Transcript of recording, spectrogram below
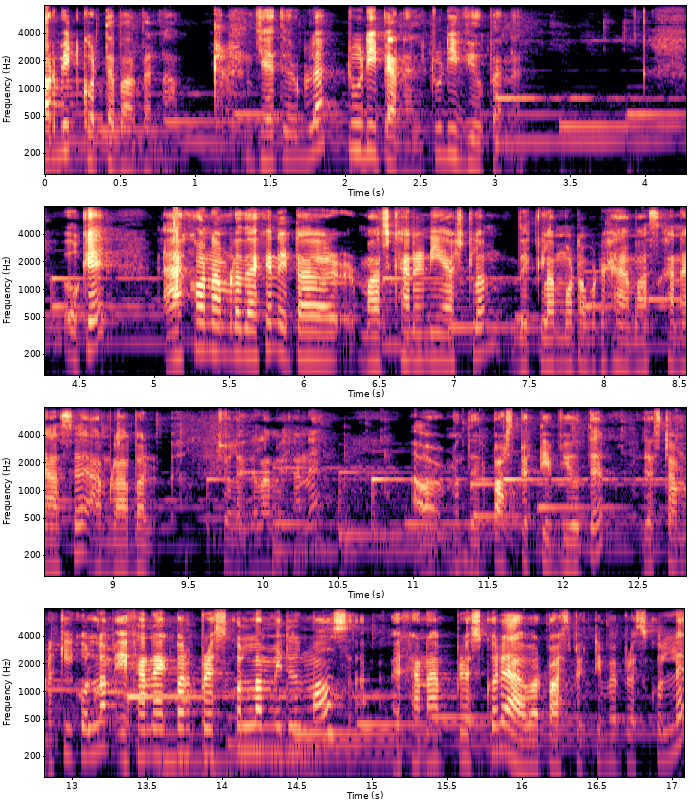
অরবিট করতে পারবেন না। যেহেতু এগুলো two D panel two D view panel okay এখন আমরা দেখেন এটার মাঝখানে নিয়ে আসলাম। দেখলাম মোটামুটি হ্যাঁ মাঝখানে আছে। আমরা আবার চলে গেলাম এখানে, আমাদের পার্সপেক্টিভ ভিউতে জাস্ট আমরা কি করলাম? এখানে একবার প্রেস করলাম মিডল মাউস এখানে প্রেস করে আবার পার্সপেক্টিভে প্রেস করলে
